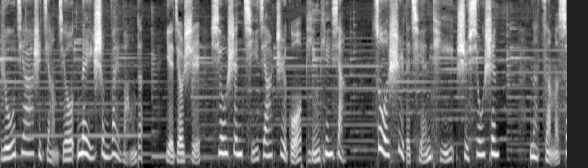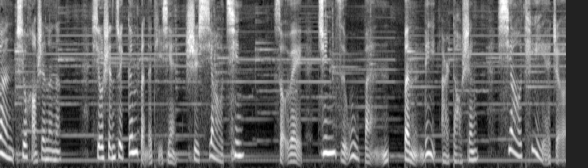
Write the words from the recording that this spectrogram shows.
儒家是讲究内圣外王的，也就是修身齐家治国平天下。做事的前提是修身，那怎么算修好身了呢？修身最根本的体现是孝亲。所谓君子务本，本立而道生。孝悌也者，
